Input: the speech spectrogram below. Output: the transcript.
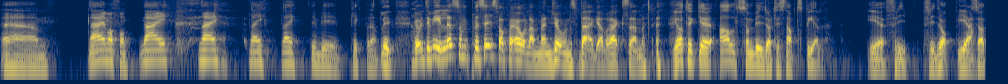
Um, nej, man får inte, nej, nej, nej, nej, det blir plikt på den. Plikt. Går vi till Ville som precis var på Åland med en Jones-bag över axeln. Jag tycker allt som bidrar till snabbt spel är fri, fridropp. Ja. Så att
